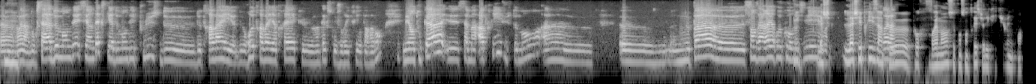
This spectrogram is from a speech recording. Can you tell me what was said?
Mhm. Voilà, donc ça a demandé, c'est un texte qui a demandé plus de, de travail, de retravail après qu'un texte que j'aurais écrit auparavant. Mais en tout cas, ça m'a appris justement à ne pas sans arrêt recorriger. Lâcher prise un peu pour vraiment se concentrer sur l'écriture uniquement.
